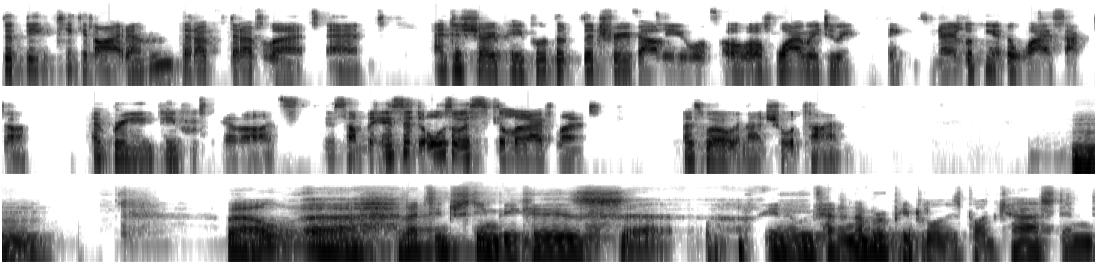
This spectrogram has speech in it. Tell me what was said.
the big ticket item that I've that I've learned and and to show people the, the true value of, of, why we're doing things. You know, looking at the why factor and bringing people together. It's, it's something. It's also a skill that I've learned as well in that short time. Hmm. Well, uh, that's interesting because uh, you know we've had a number of people on this podcast, and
